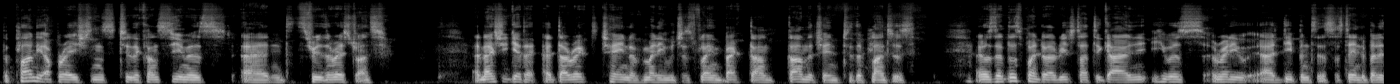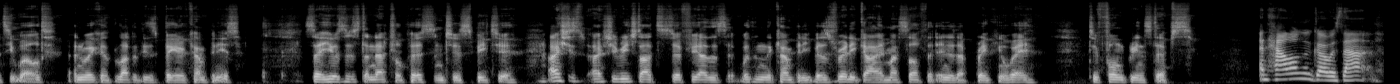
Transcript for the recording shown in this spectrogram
the planting operations to the consumers and through the restaurants? And actually get a, a direct chain of money which is flowing back down down the chain to the planters. And it was at this point that I reached out to Guy, and he was already uh, deep into the sustainability world and working with a lot of these bigger companies. So he was just a natural person to speak to. I actually actually reached out to a few others within the company, but it was really Guy and myself that ended up breaking away to form Green Steps. And how long ago was that?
